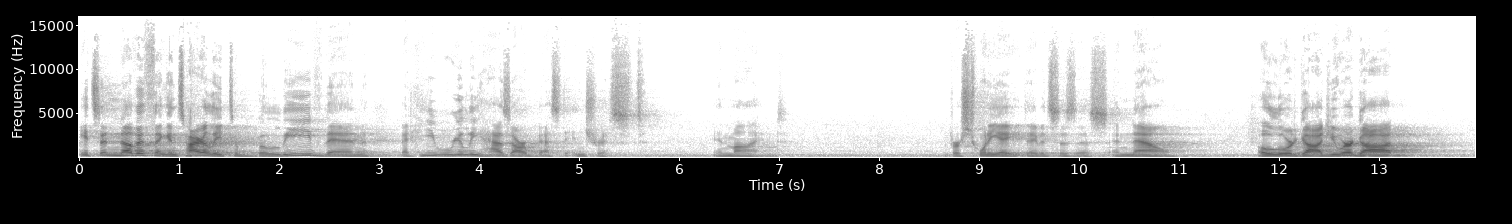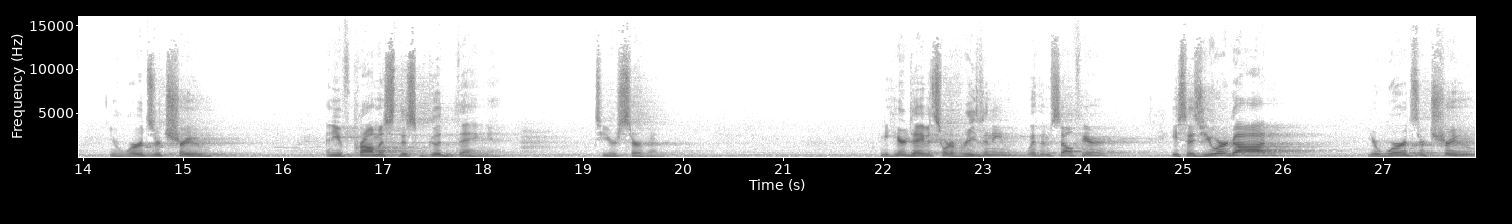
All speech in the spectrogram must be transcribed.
it's another thing entirely to believe then that He really has our best interest in mind. Verse 28, David says this And now, O Lord God, you are God, your words are true, and you've promised this good thing to your servant. Can you hear David sort of reasoning with himself here? He says, You are God, your words are true,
